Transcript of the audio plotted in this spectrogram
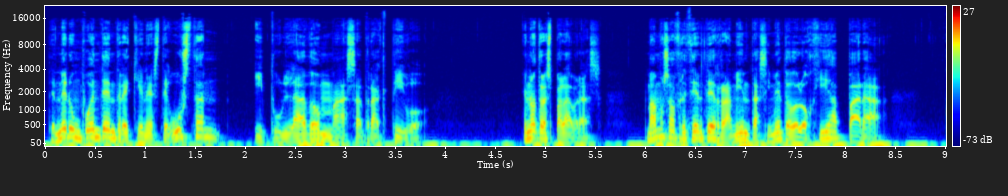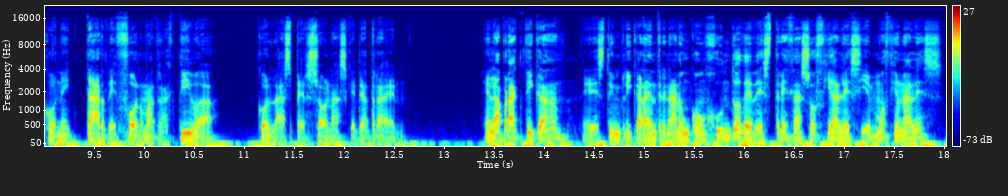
Tener un puente entre quienes te gustan y tu lado más atractivo. En otras palabras, vamos a ofrecerte herramientas y metodología para conectar de forma atractiva con las personas que te atraen. En la práctica, esto implicará entrenar un conjunto de destrezas sociales y emocionales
